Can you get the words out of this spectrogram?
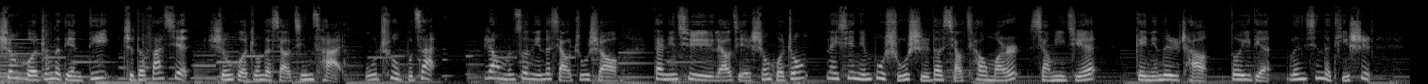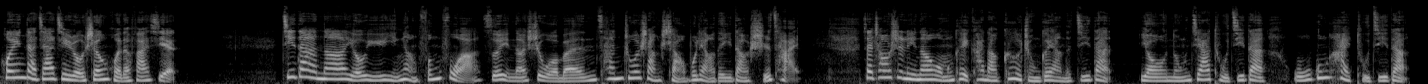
生活中的点滴值得发现，生活中的小精彩无处不在。让我们做您的小助手，带您去了解生活中那些您不熟识的小窍门、小秘诀，给您的日常多一点温馨的提示。欢迎大家进入生活的发现。鸡蛋呢，由于营养丰富啊，所以呢是我们餐桌上少不了的一道食材。在超市里呢，我们可以看到各种各样的鸡蛋。有农家土鸡蛋、无公害土鸡蛋，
